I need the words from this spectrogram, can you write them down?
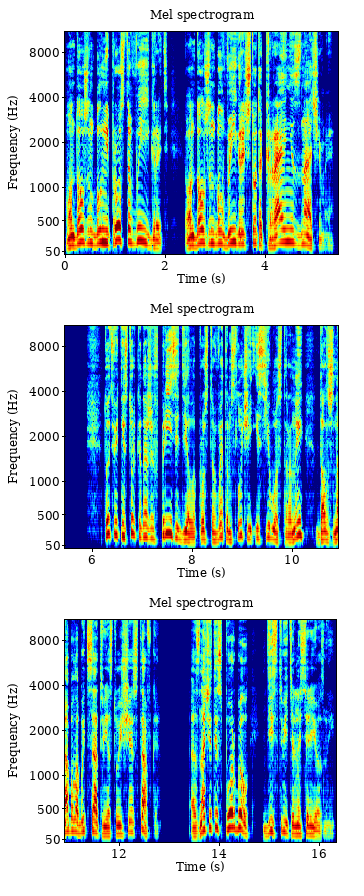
он должен был не просто выиграть, он должен был выиграть что-то крайне значимое. Тут ведь не столько даже в призе дело, просто в этом случае и с его стороны должна была быть соответствующая ставка. А значит, и спор был действительно серьезный.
